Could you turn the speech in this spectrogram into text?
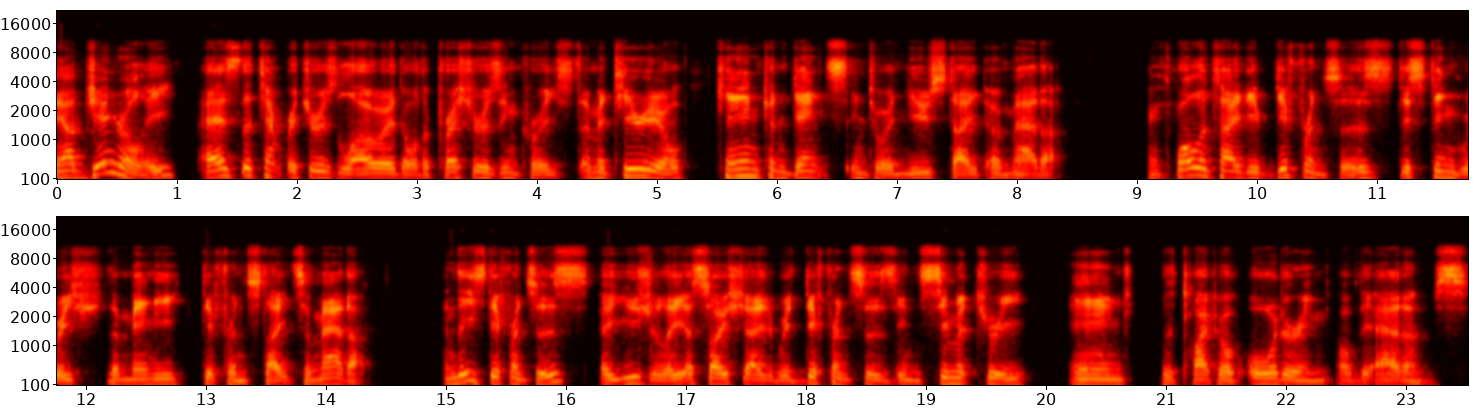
Now, generally, as the temperature is lowered or the pressure is increased, a material can condense into a new state of matter. And qualitative differences distinguish the many different states of matter. And these differences are usually associated with differences in symmetry and the type of ordering of the atoms.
